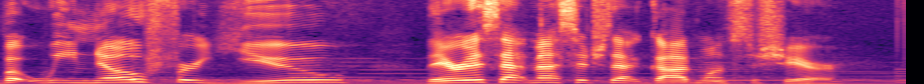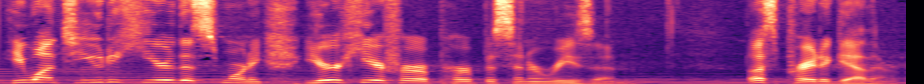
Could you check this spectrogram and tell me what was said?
but we know for you, there is that message that God wants to share. He wants you to hear this morning. You're here for a purpose and a reason. Let's pray together.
